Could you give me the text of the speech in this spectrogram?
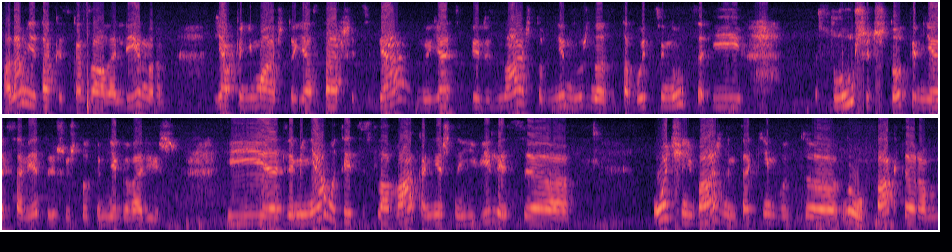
Она мне так и сказала, Лена, я понимаю, что я старше тебя, но я теперь знаю, что мне нужно за тобой тянуться и слушать, что ты мне советуешь и что ты мне говоришь. И для меня вот эти слова, конечно, явились э, очень важным таким вот э, ну, фактором,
